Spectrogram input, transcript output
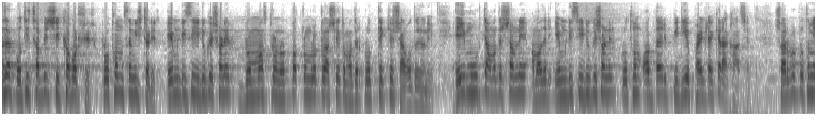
হাজার পঁচিশ ছাব্বিশ শিক্ষাবর্ষের প্রথম সেমিস্টারের এমডিসি এডুকেশনের ব্রহ্মাস্ত্র নোটপত্রমূলক ক্লাসে তোমাদের প্রত্যেককে স্বাগত জানাই। এই মুহূর্তে আমাদের সামনে আমাদের এমডিসি এডুকেশনের প্রথম অধ্যায়ের পিডিএফ ফাইলটাকে রাখা আছে। সর্বপ্রথমে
